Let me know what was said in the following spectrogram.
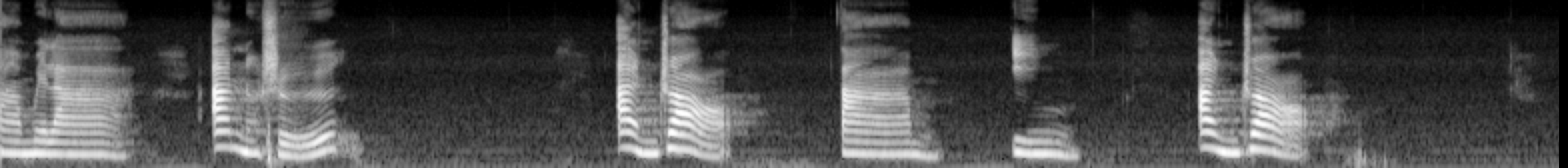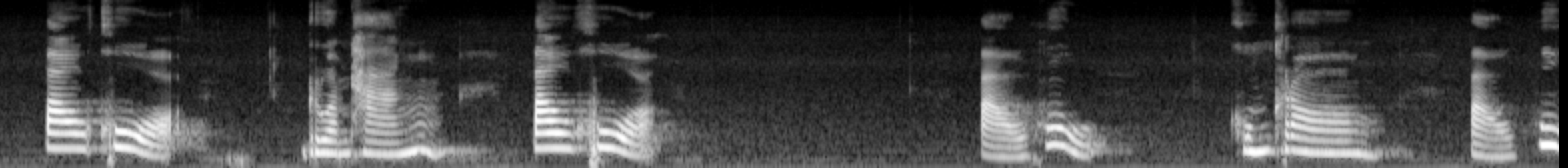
ตามเวลาอันหนังสือ 按照ตามอิงอั照包括รวมทั้ง เป้าคู่เป่าหู้ คุ้มครอง เป่าหู้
